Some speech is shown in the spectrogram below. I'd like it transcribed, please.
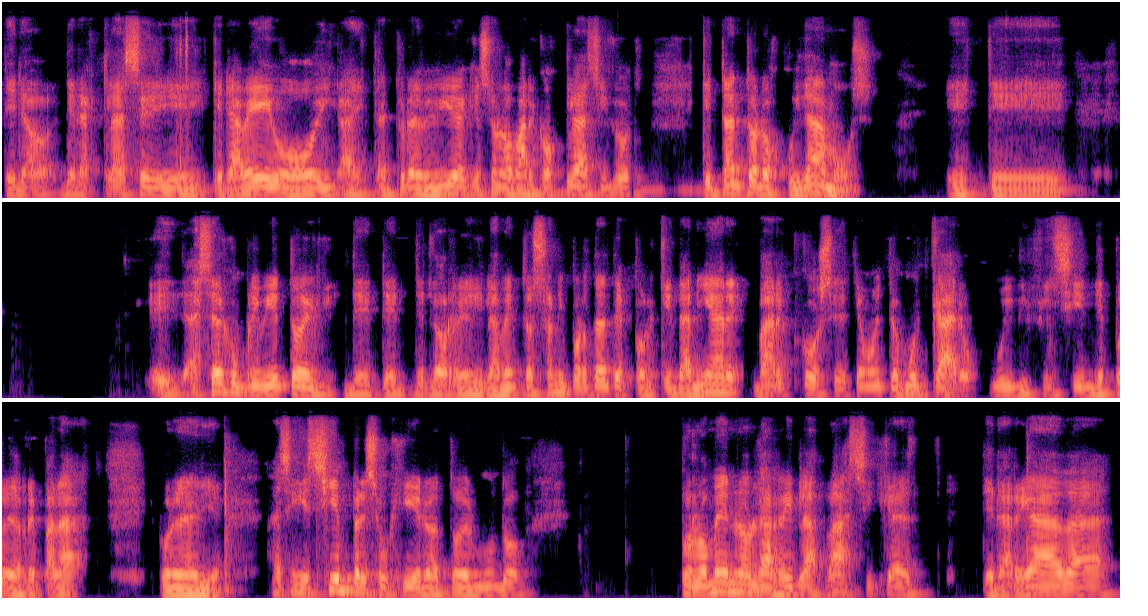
de, la, de las clases que navego hoy a esta altura de mi vida, que son los barcos clásicos, que tanto los cuidamos. Este, eh, hacer cumplimiento de, los reglamentos son importantes porque dañar barcos en este momento es muy caro, muy difícil después de reparar, poner al día. Así que siempre sugiero a todo el mundo, por lo menos las reglas básicas de largada,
